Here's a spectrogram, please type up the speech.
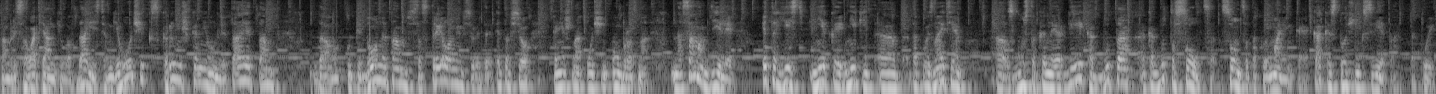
там рисовать ангелов. Да, есть ангелочек с крылышками, он летает там, да, вот купидоны там со стрелами, все это, это все, конечно, очень образно. На самом деле это есть некий, некий э, такой, знаете, э, сгусток энергии, как будто, как будто солнце, солнце такое маленькое, как источник света, такой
